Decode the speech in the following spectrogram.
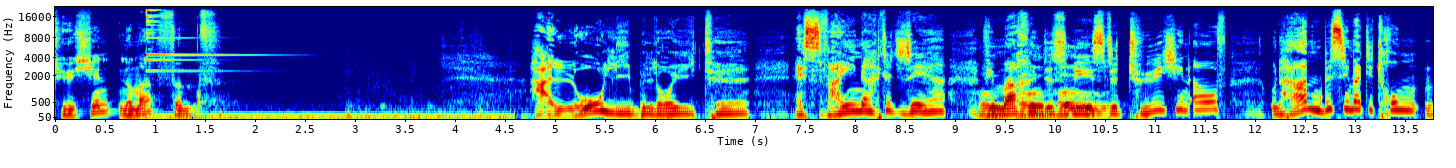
Türchen Nummer 5. Hallo, liebe Leute. Es weihnachtet sehr. Wir machen das nächste Türchen auf und haben ein bisschen was getrunken.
